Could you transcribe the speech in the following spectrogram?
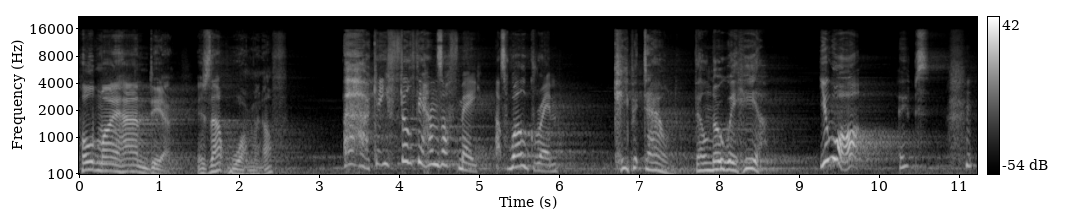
hold my hand, dear. Is that warm enough? Ah, get your filthy hands off me. That's well grim. Keep it down. They'll know we're here. You what? Oops.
